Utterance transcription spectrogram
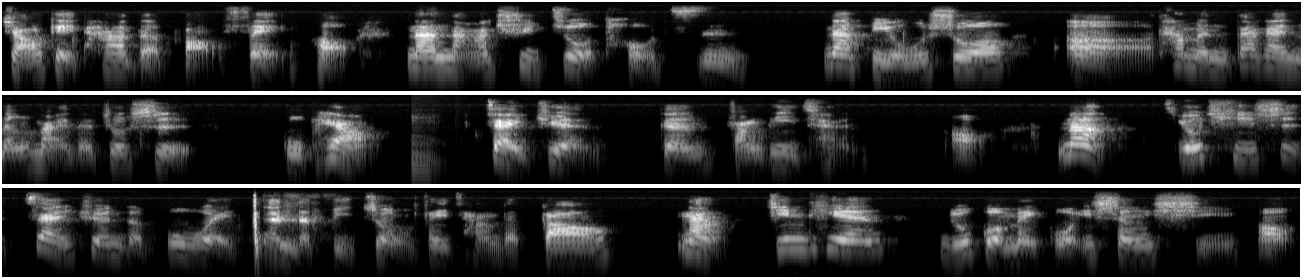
缴给他的保费，哈，那拿去做投资，那比如说呃，他们大概能买的就是股票、嗯，债券跟房地产，哦。那尤其是债券的部位占的比重非常的高。那今天如果美国一升息哦，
